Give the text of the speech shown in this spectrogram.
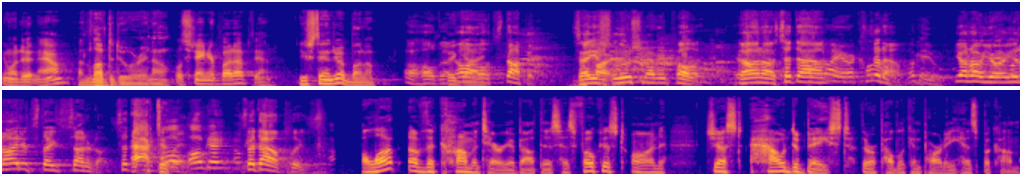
You want to do it now? I'd love to do it right now. Well, stand your butt up then. You stand your butt up. Oh, hold on. Big Oh, guy. oh, stop it. Is that your All right. solution every Hold it. No, no, sit down. Sit down. Look at you. You know, you're a United States Senator. Sit down. Active. please. Oh, okay. Sit down, please. A lot of the commentary about this has focused on just how debased the Republican Party has become.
